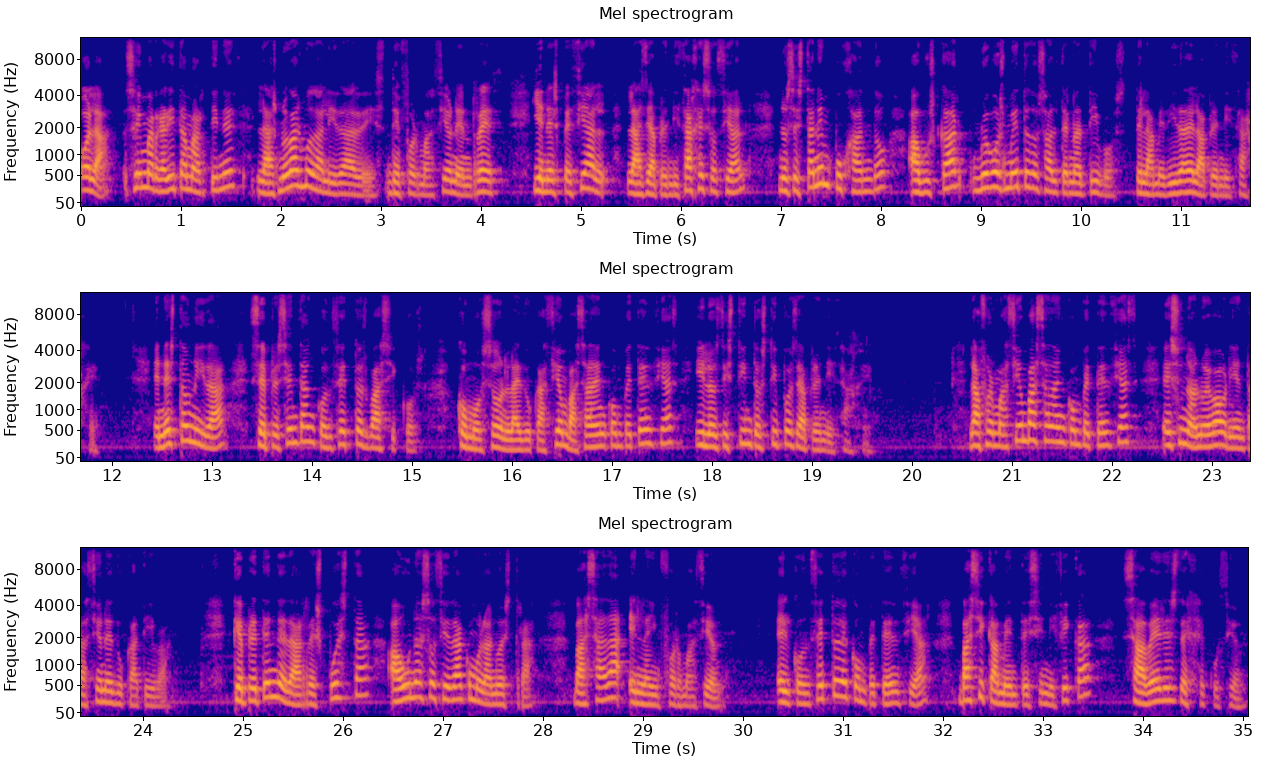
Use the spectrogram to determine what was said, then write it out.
Hola, soy Margarita Martínez. Las nuevas modalidades de formación en red y en especial las de aprendizaje social nos están empujando a buscar nuevos métodos alternativos de la medida del aprendizaje. En esta unidad se presentan conceptos básicos como son la educación basada en competencias y los distintos tipos de aprendizaje. La formación basada en competencias es una nueva orientación educativa que pretende dar respuesta a una sociedad como la nuestra, basada en la información. El concepto de competencia básicamente significa saberes de ejecución.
